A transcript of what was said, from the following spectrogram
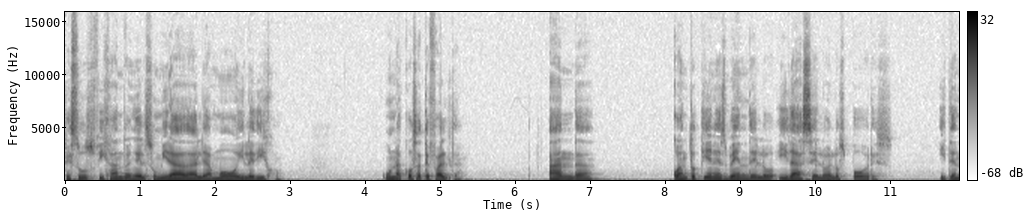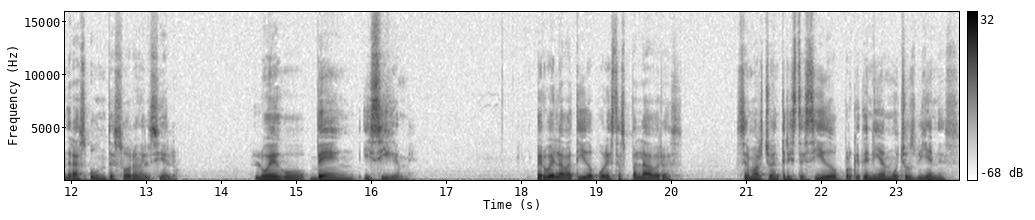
Jesús, fijando en él su mirada, le amó y le dijo, Una cosa te falta. Anda, cuanto tienes véndelo y dáselo a los pobres, y tendrás un tesoro en el cielo. Luego ven y sígueme. Pero él, abatido por estas palabras, se marchó entristecido porque tenía muchos bienes.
